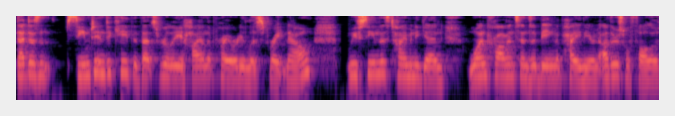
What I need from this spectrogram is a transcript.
that doesn't seem to indicate that that's really high on the priority list right now. We've seen this time and again. One province ends up being the pioneer and others will follow.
